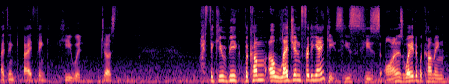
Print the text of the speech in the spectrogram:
I think I think he would just I think he would be become a legend for the Yankees. He's he's on his way to becoming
